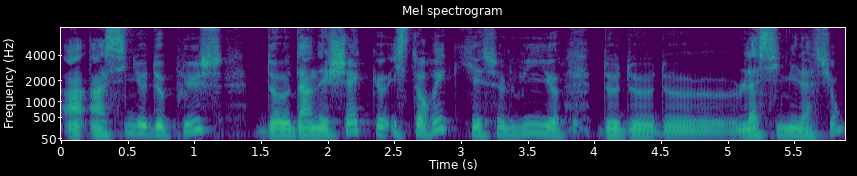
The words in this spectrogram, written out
un signe de plus d'un échec historique qui est celui de l'assimilation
